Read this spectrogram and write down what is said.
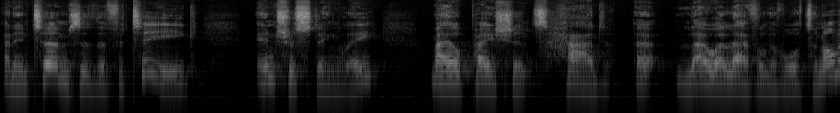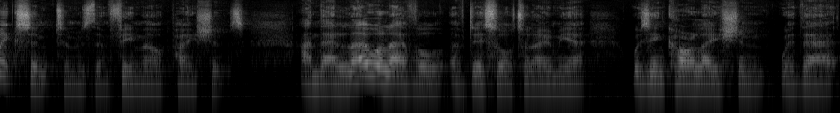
And in terms of the fatigue, interestingly, male patients had a lower level of autonomic symptoms than female patients, and their lower level of dysautonomia was in correlation with their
